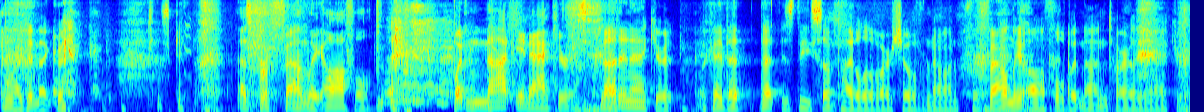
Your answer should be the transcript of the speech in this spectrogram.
Am I getting that great? Just kidding. That's profoundly awful, but not inaccurate. Not inaccurate. Okay, that that is the subtitle of our show from now on. Profoundly awful, but not entirely inaccurate.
